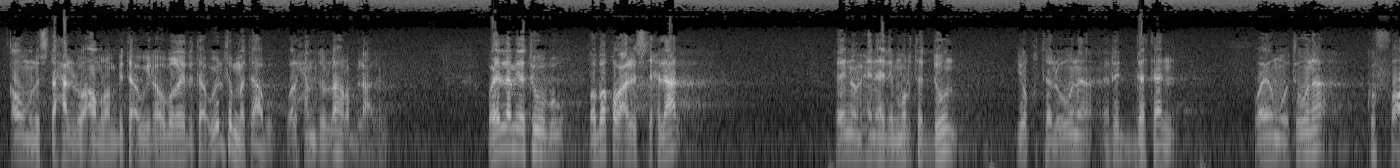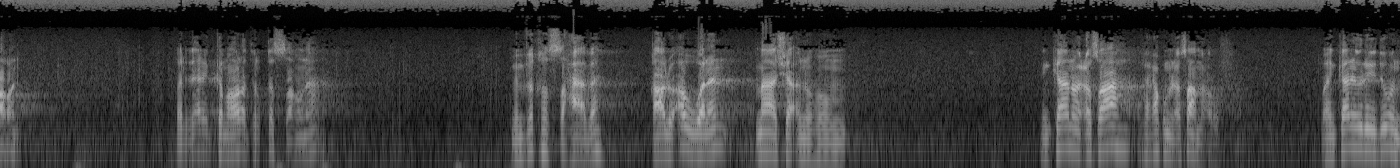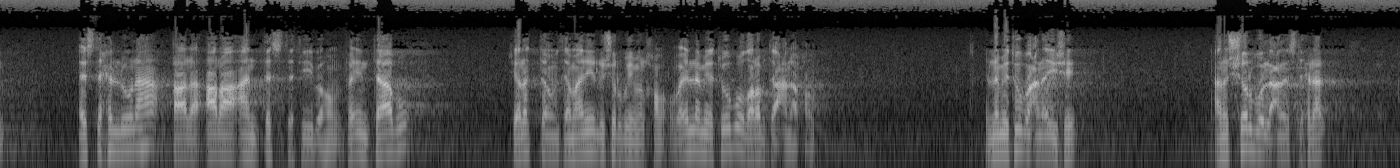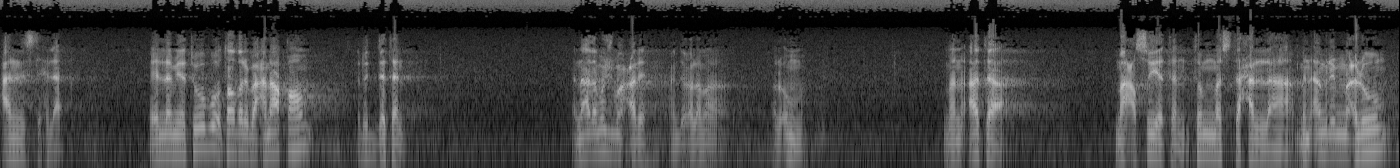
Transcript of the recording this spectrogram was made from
قوم استحلوا أمرا بتأويل أو بغير تأويل ثم تابوا. والحمد لله رب العالمين. وإن لم يتوبوا وبقوا على الاستحلال فإنهم حينئذ مرتدون. يقتلون ردة ويموتون كفارا. ولذلك كما ورد في القصة هنا من فقه الصحابة قالوا أولا ما شأنهم؟ إن كانوا عصاة فحكم العصاة معروف. وإن كانوا يريدون يستحلونها قال أرى أن تستتيبهم فإن تابوا جلدتهم ثمانين لشربهم الخمر وإن لم يتوبوا ضربت أعناقهم. إن لم يتوبوا عن أي شيء. عن الشرب ولا عن الاستحلال؟ عن الاستحلال. إن لم يتوبوا تضرب أعناقهم ردة. أن هذا مجمع عليه عند علماء الأمة. من أتى معصية ثم استحلها من أمر معلوم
